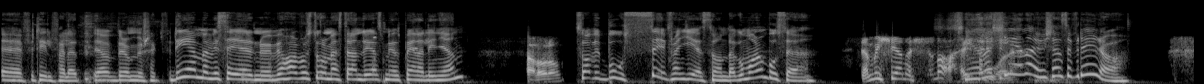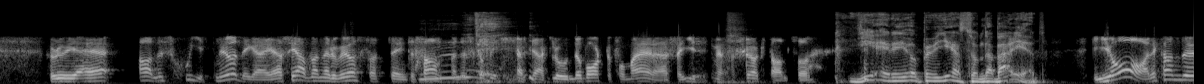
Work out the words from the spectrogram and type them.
eh, för tillfället. Jag ber om ursäkt för det, men vi säger det nu. Vi har vår stormästare Andreas med oss på ena linjen. Hallå, då. Så har vi Bosse från Gesunda. God morgon Bosse. Ja, men tjena, tjena. Tjena, tjena. Hur känns det för dig då? Hörru, jag är alldeles skitnödig. Jag är så jävla nervös så att det är inte sant, men det ska bli helt jäkla underbart att få med det här. Så gissar jag försökt alltså. Ge, är det uppe vid Gesundaberget? Ja, det kan du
